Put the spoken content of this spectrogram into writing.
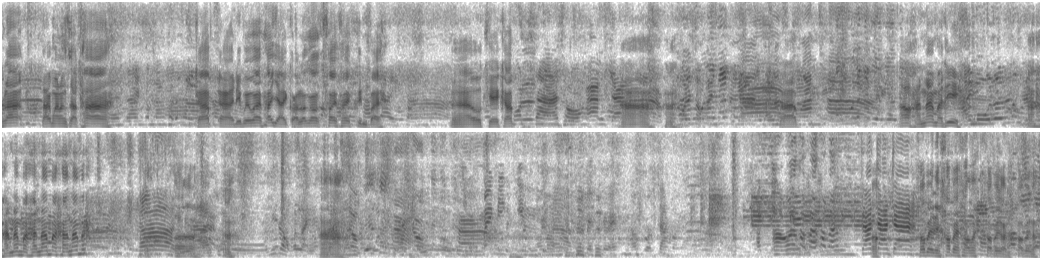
พระตามกำลังศรัทธาครับอ่าเดี๋ยวไปไหว้พระใหญ่ก่อนแล้วก็ค่อย ๆ ขึ้นไป อ่าโอเคครับสาสองอันจ้าอ่าอ่าอ่าสองอันจ้าครับเอาหันหน้ามาที่อ่าหันหน้ามาหันหน้ามาหันหน้ามาอ่าอ่านี่ดอกอะไรอ่าดอกไม่มีกลิ่นเอาเข้ามาเข้ามาจ้าจ้าจ้าเข้าไปเลยเข้าไปเข้าไปเข้าไปก่อนเข้าไปก่อน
